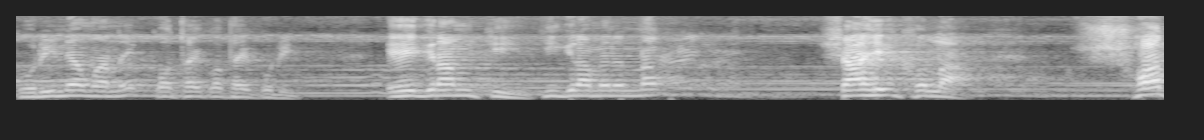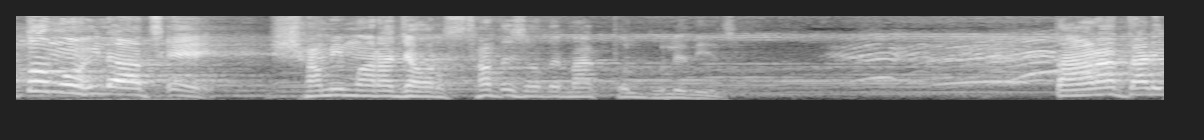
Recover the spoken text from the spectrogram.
করি না মানে কথায় কথায় করি। এই গ্রাম কি? কি গ্রামের নাম? শাহী খোলা। শত মহিলা আছে। স্বামী মারা যাওয়ার সাথে সাথে নাক ফুল খুলে দিয়েছে। তাড়াতাড়ি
